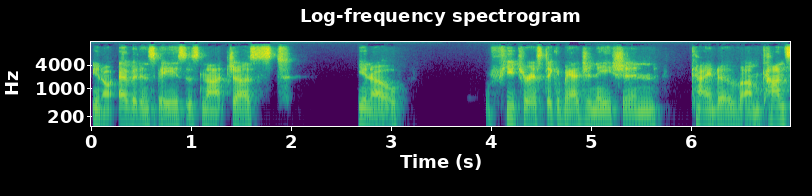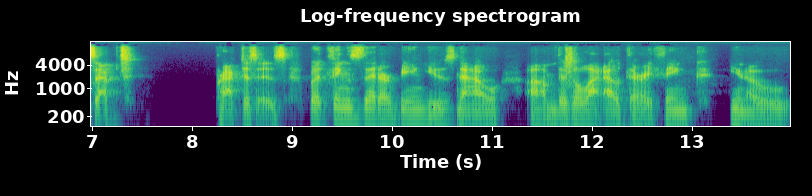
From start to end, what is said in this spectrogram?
you know evidence base is not just you know futuristic imagination kind of um, concept practices but things that are being used now um, there's a lot out there i think you know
